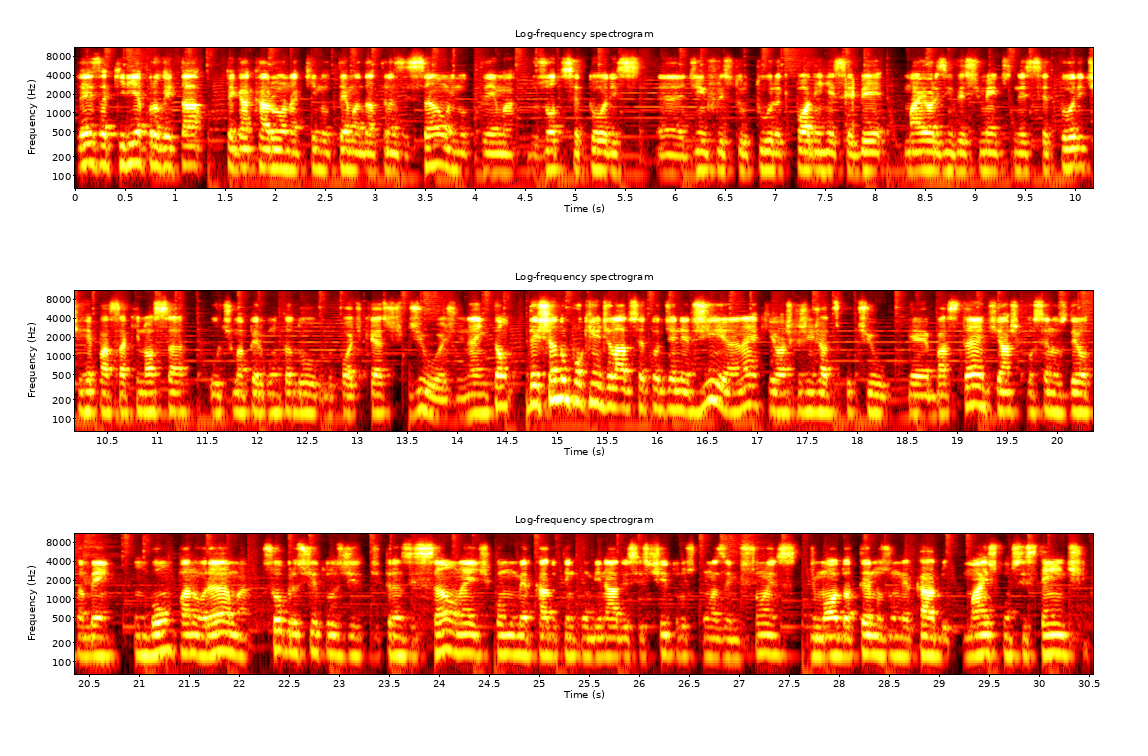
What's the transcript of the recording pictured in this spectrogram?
Leisa, queria aproveitar, pegar carona aqui no tema da transição e no tema dos outros setores é, de infraestrutura que podem receber maiores investimentos nesse setor e te repassar aqui nossa última pergunta do, do podcast de hoje. Né? Então, deixando um pouquinho de lado o setor de energia, né, que eu acho que a gente já discutiu é, bastante, acho que você nos deu também um bom panorama sobre os títulos de, de transição né, e de como o mercado tem combinado esses títulos com as emissões, de modo a termos um mercado mais consistente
